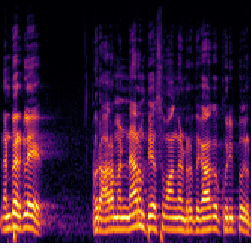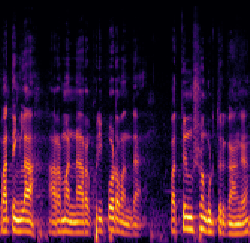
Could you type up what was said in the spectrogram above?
நண்பர்களே ஒரு அரை மணி நேரம் பேசுவாங்கன்றதுக்காக குறிப்புகள் பார்த்தீங்களா? அரை மணி நேரம் குறிப்போடு வந்தேன். பத்து நிமிஷம் கொடுத்துருக்காங்க.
